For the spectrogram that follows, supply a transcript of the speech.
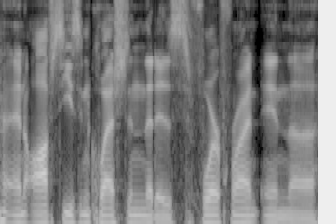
an off-season question that is forefront in the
